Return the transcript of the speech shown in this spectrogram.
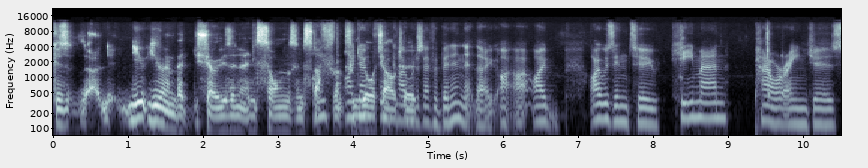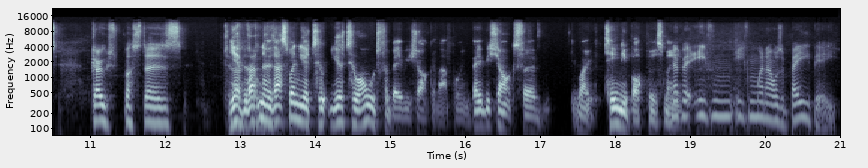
because uh, you you remember shows and, and songs and stuff I, from, I from don't your think I would have ever been in it though. I I I, I was into He-Man, Power Rangers, Ghostbusters. Yeah, but that no, that's when you're too you're too old for Baby Shark at that point. Baby Shark's for like teeny boppers, mate. No, but even even when I was a baby,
